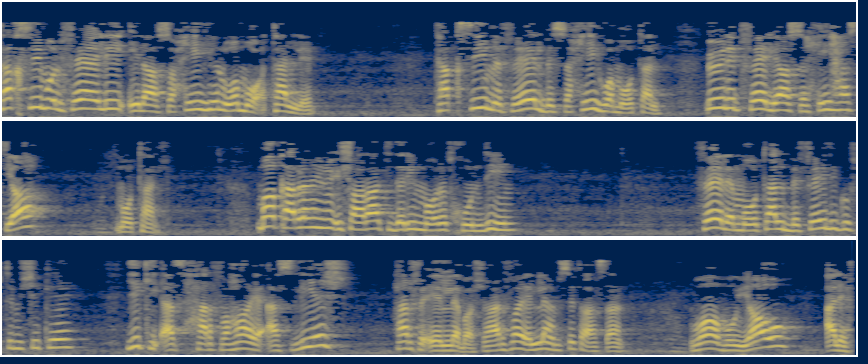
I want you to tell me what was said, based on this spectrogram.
تقسیم الفعل إلى صحیح و معتل تقسیم فعل به صحیح و معتل ببینید فعل یا صحیح هست یا معتل. ما قبلا اینو اشاراتی در این مورد خوندیم. فعل معتل به فعلی گفته میشه که یکی از حرفهای اصلیش حرف اله باشه. حرفهای اله هم سه تا هستن. واو و یا و الف.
